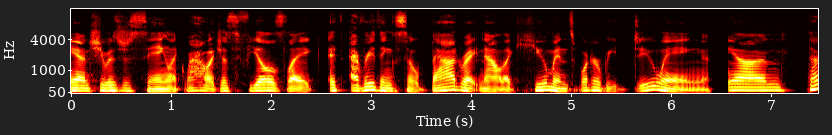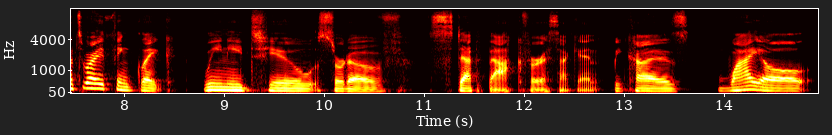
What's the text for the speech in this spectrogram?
and she was just saying, like, wow, it just feels like it's everything's so bad right now. Like, humans, what are we doing? And that's where I think, like, we need to sort of step back for a second because while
